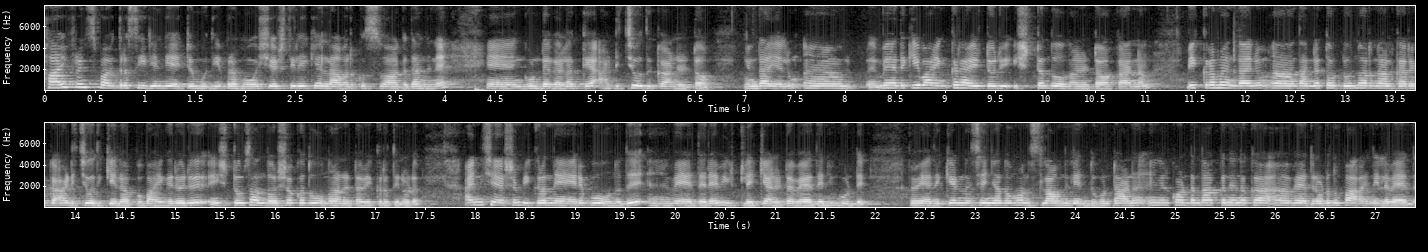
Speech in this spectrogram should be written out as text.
ഹായ് ഫ്രണ്ട്സ് പവിത്ര സീരിയലിന്റെ ഏറ്റവും പുതിയ പ്രമോശേഷത്തിലേക്ക് എല്ലാവർക്കും സ്വാഗതം. അങ്ങനെ ഗുണ്ടകളൊക്കെ അടിച്ചൊതുക്കാണ് കേട്ടോ. എന്തായാലും വേദയ്ക്ക് ഭയങ്കരമായിട്ടൊരു ഇഷ്ടം തോന്നാണ് കേട്ടോ. കാരണം വിക്രം എന്തായാലും തന്നെ തൊട്ടു എന്ന് പറഞ്ഞ ആൾക്കാരൊക്കെ അടിച്ചൊതുക്കിയല്ലോ. അപ്പോൾ ഭയങ്കര ഒരു ഇഷ്ടവും സന്തോഷമൊക്കെ തോന്നുകയാണ് കേട്ടോ വിക്രത്തിനോട്. അതിന് ശേഷം വിക്രം നേരെ പോകുന്നത് വേദരെ വീട്ടിലേക്കാണ് കേട്ടോ. വേദനയും കൊണ്ട് അപ്പോൾ വേദയ്ക്കാണെന്ന് വെച്ച് കഴിഞ്ഞാൽ അത് മനസ്സിലാവുന്നില്ല. എന്തുകൊണ്ടാണ് ഇങ്ങനെ കൊണ്ടുവന്നാക്കുന്നതെന്നൊക്കെ വേദനയോടൊന്നും പറയുന്നില്ല. വേദ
